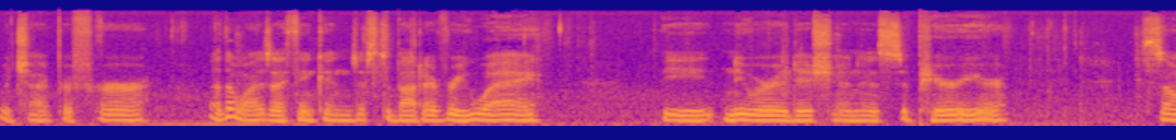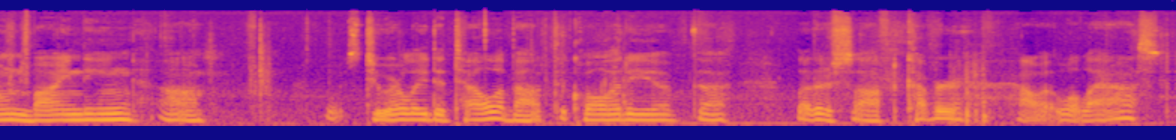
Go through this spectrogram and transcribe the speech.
which I prefer. Otherwise, I think in just about every way, the newer edition is superior. Sewn binding. Um, it's too early to tell about the quality of the leather soft cover, how it will last.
